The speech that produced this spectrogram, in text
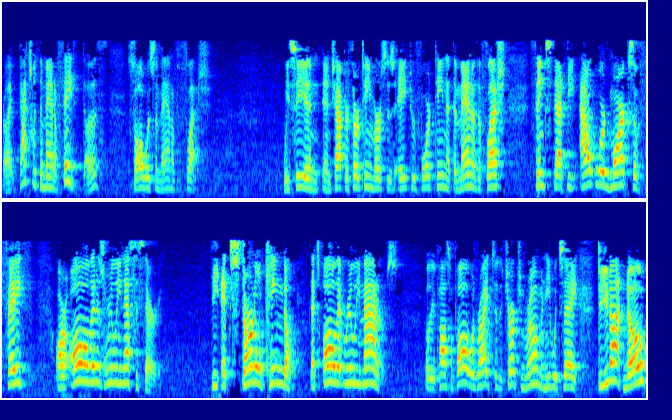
Right? That's what the man of faith does. Saul was the man of the flesh. We see in, in chapter 13, verses 8 through 14, that the man of the flesh thinks that the outward marks of faith are all that is really necessary. The external kingdom. That's all that really matters. Well, the Apostle Paul would write to the church in Rome and he would say, Do you not know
